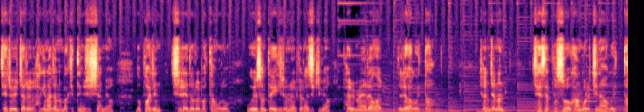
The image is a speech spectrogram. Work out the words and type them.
제조일자를 확인하자는 마케팅을 실시하며 높아진 신뢰도를 바탕으로 우유 선택의 기준을 변화시키며 판매량을 늘려가고 있다. 현재는 체세포스 광고를 진행하고 있다.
